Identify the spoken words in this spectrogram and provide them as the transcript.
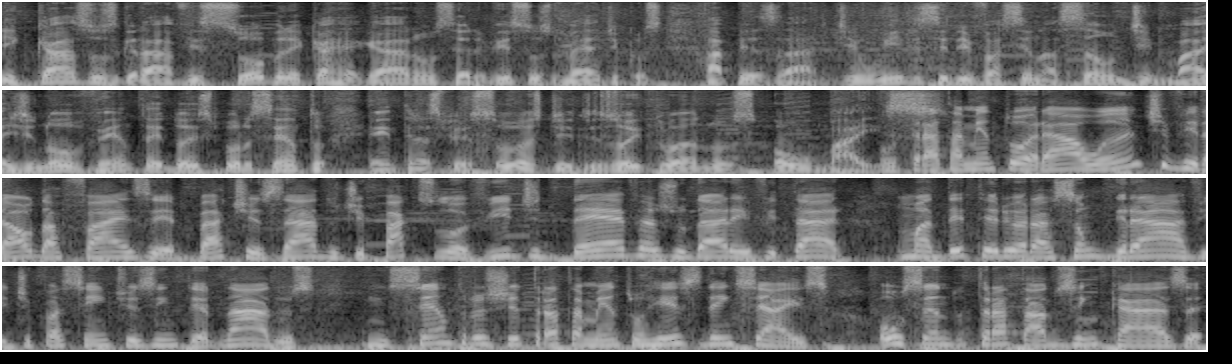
e casos graves sobrecarregaram os serviços médicos, apesar de um índice de vacinação de mais de 92% entre as pessoas de 18 anos ou mais. O tratamento oral antiviral da Pfizer, batizado de Paxlovid, deve ajudar a evitar uma deterioração grave de pacientes internados em centros de tratamento residenciais ou sendo tratados em casa,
